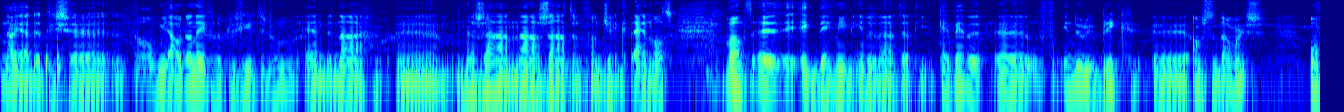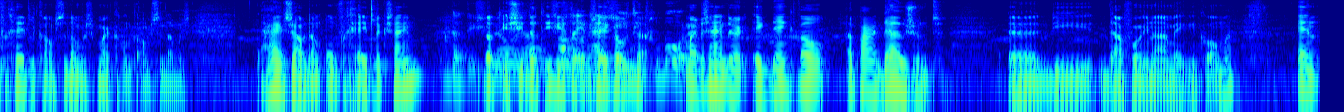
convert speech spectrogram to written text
Nou ja, dat is eh, om jou dan even een plezier te doen. En de na, eh, naza, nazaten van Jack Reynolds. Want eh, ik denk niet inderdaad dat hij... Kijk, we hebben in de rubriek Amsterdammers... onvergetelijke Amsterdammers, markante Amsterdammers. Hij zou dan onvergetelijk zijn. Dat is Dat wel, is, ja. dat is op zekere hoogte. Maar er zijn er, ik denk wel, een paar duizend eh, die daarvoor in aanmerking komen. En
